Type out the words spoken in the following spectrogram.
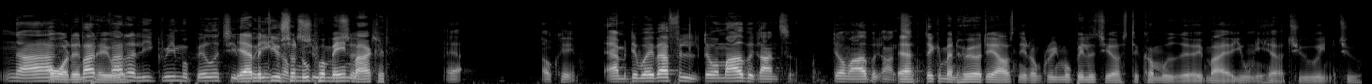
Nej, over den var, periode. var der lige Green Mobility Ja, på men de er jo så nu på main 1,7%? market. Okay. Ja, men det var i hvert fald det var meget begrænset. Det var meget begrænset. Ja, det kan man høre, det afsnit om Green Mobility også. Det kom ud øh, i maj og juni her 2021.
